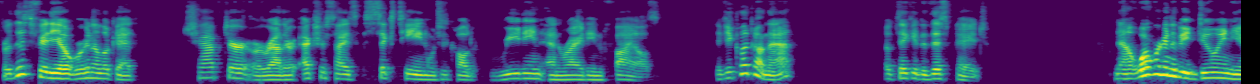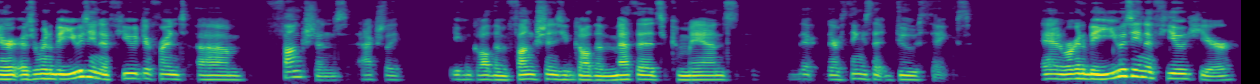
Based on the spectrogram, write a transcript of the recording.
For this video, we're going to look at chapter, or rather exercise 16, which is called reading and writing files. If you click on that, it'll take you to this page. Now, what we're going to be doing here is we're going to be using a few different um, functions. Actually, you can call them functions, you can call them methods, commands. They're, they're things that do things. And we're going to be using a few here.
